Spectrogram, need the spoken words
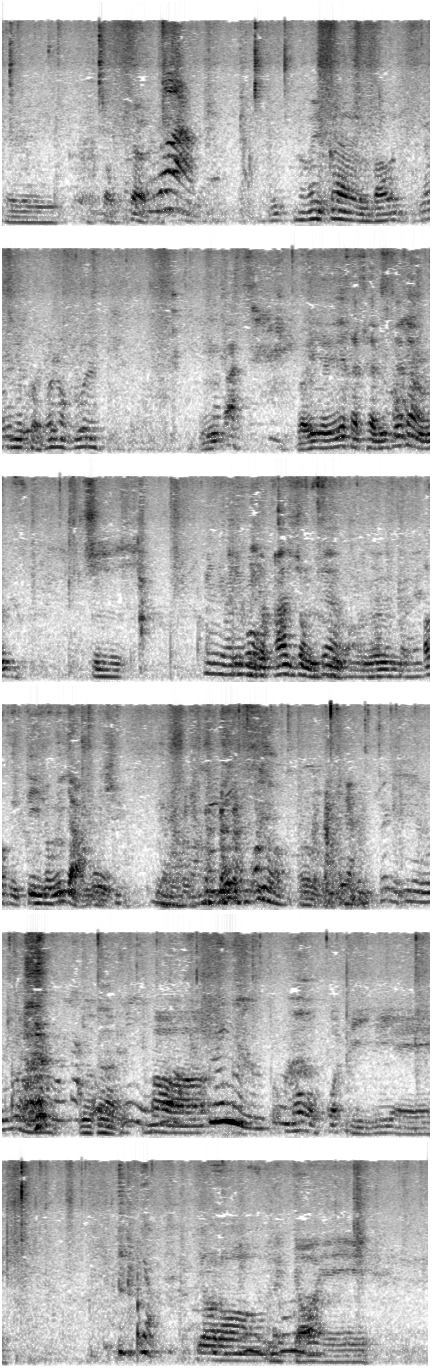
Ừ, tổng sở. Nó cái cái bảo như cởi đó nọc luôn. Ừ. Vậy thì cái thằng thế nào? Chỉ mình là cá dùng thế ở cái ti giống cái giả bộ ừ. ừ. mô quận đi đi do lo lấy cho ờ,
